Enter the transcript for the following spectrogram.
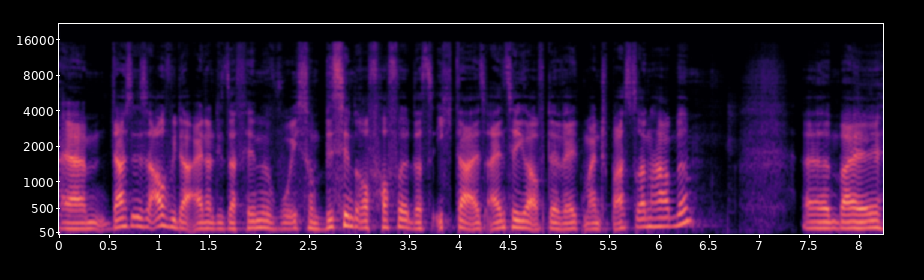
Ähm, das ist auch wieder einer dieser Filme, wo ich so ein bisschen drauf hoffe, dass ich da als einziger auf der Welt meinen Spaß dran habe. Äh, bei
